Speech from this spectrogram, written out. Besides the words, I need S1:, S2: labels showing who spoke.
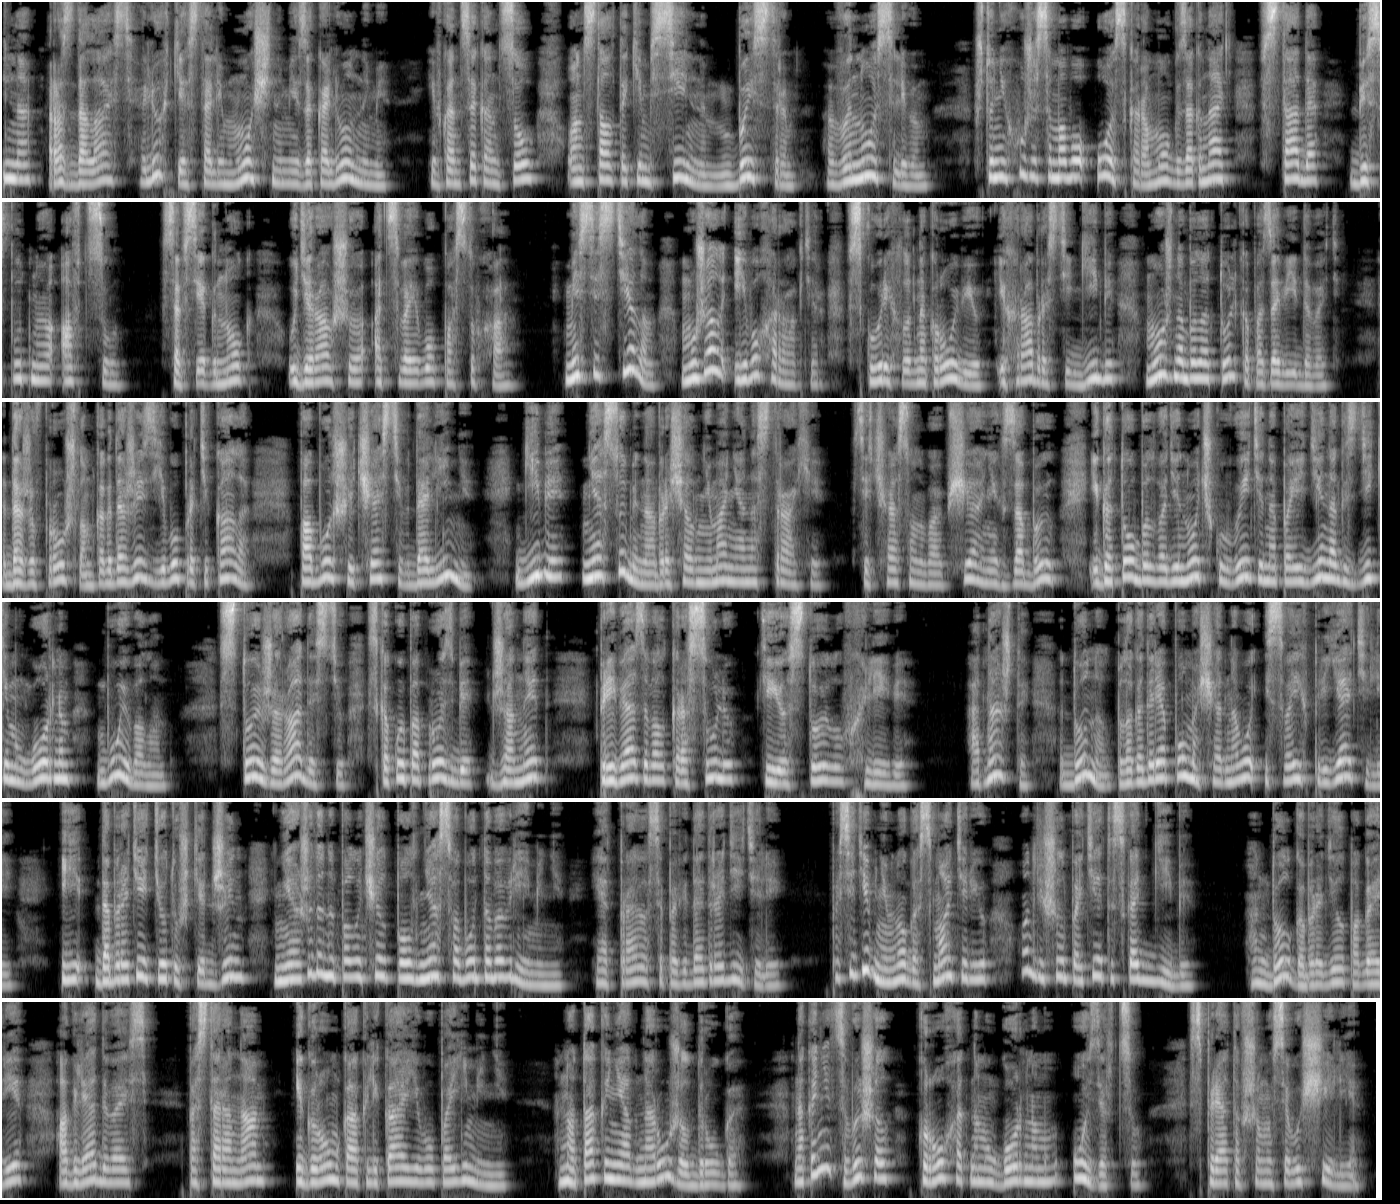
S1: сильно раздалась, легкие стали мощными и закаленными, и в конце концов он стал таким сильным, быстрым, выносливым, что не хуже самого Оскара мог загнать в стадо беспутную овцу, со всех ног удиравшую от своего пастуха. Вместе с телом мужал и его характер. Вскоре хладнокровию и храбрости Гиби можно было только позавидовать. Даже в прошлом, когда жизнь его протекала по большей части в долине, Гиби не особенно обращал внимания на страхи. Сейчас он вообще о них забыл и готов был в одиночку выйти на поединок с диким горным буйволом. С той же радостью, с какой по просьбе Джанет привязывал красулю к ее стойлу в хлеве. Однажды Донал, благодаря помощи одного из своих приятелей и доброте тетушки Джин, неожиданно получил полдня свободного времени и отправился повидать родителей. Посидев немного с матерью, он решил пойти отыскать Гиби. Он долго бродил по горе, оглядываясь по сторонам и громко окликая его по имени, но так и не обнаружил друга. Наконец вышел крохотному горному озерцу, спрятавшемуся в ущелье.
